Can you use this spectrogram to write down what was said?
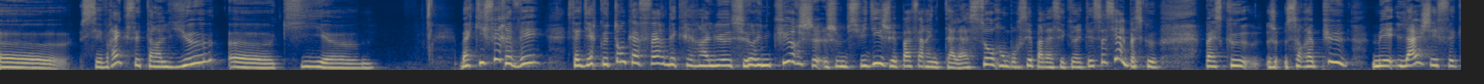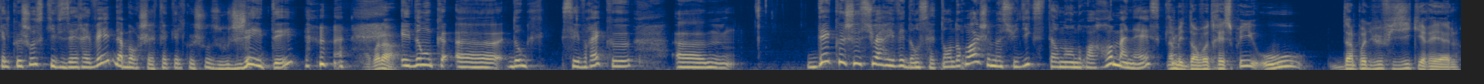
euh, c'est vrai que c'est un lieu euh, qui, bah, qui fait rêver. C'est-à-dire que tant qu'à faire d'écrire un lieu sur une cure, je, je, me suis dit, je vais pas faire une thalasso remboursée par la sécurité sociale parce que, parce que je, ça aurait pu. Mais là, j'ai fait quelque chose qui faisait rêver. D'abord, j'ai fait quelque chose où j'ai été. Ah, voilà. Et donc, donc, c'est vrai que, euh, Dès que je suis arrivée dans cet endroit, je me suis dit que c'était un endroit romanesque. Non, mais dans votre esprit ou d'un point de vue physique et réel?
